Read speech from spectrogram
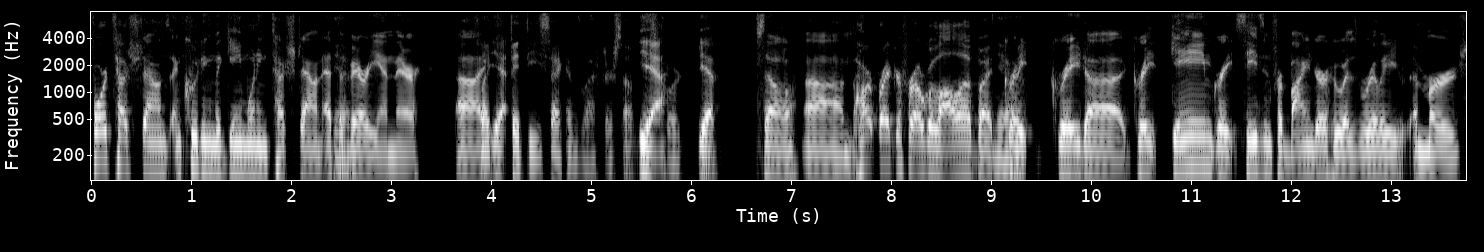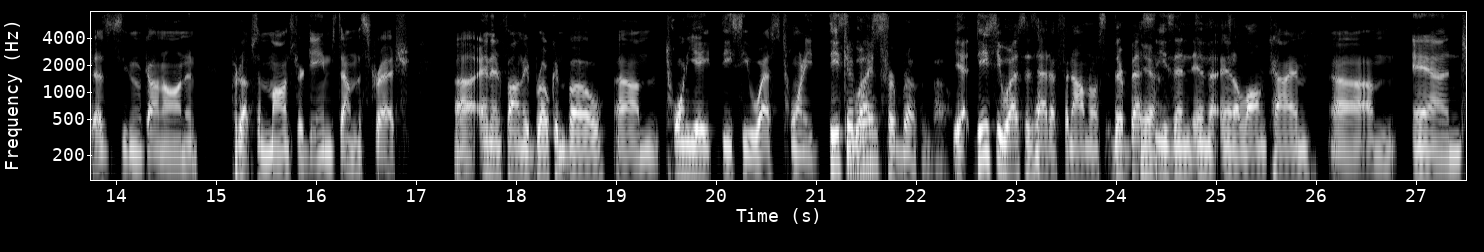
four touchdowns, including the game-winning touchdown at the very end there. Uh, It's like yeah, 50 seconds left or something. Yeah, yep. so um, heartbreaker for Ogallala, but Yeah. great, great, uh, great game, great season for Binder, who has really emerged as the season's gone on and put up some monster games down the stretch. Uh, and then finally, Broken Bow, um, 28, DC West 20. DC Good win West for Broken Bow. yeah, DC West has had a phenomenal, their best Yeah. season in a, in a long time. Um, and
